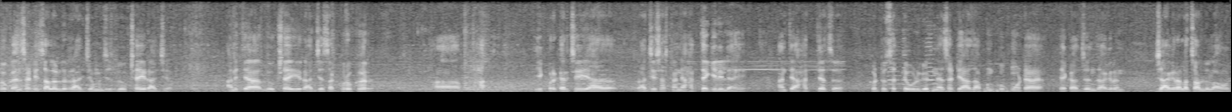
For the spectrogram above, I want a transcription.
लोकांसाठी चालवलेलं राज्य म्हणजे लोकशाही राज्य. आणि त्या लोकशाही राज्याचा खरोखर हा एक प्रकारची ह्या राज्य शासनाने हत्या केलेली आहे. आणि त्या हत्याचं कटुसत्य उलगडण्यासाठी आज आपण खूप मोठ्या एका जनजागरण जागराला चाललेलो आहोत.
